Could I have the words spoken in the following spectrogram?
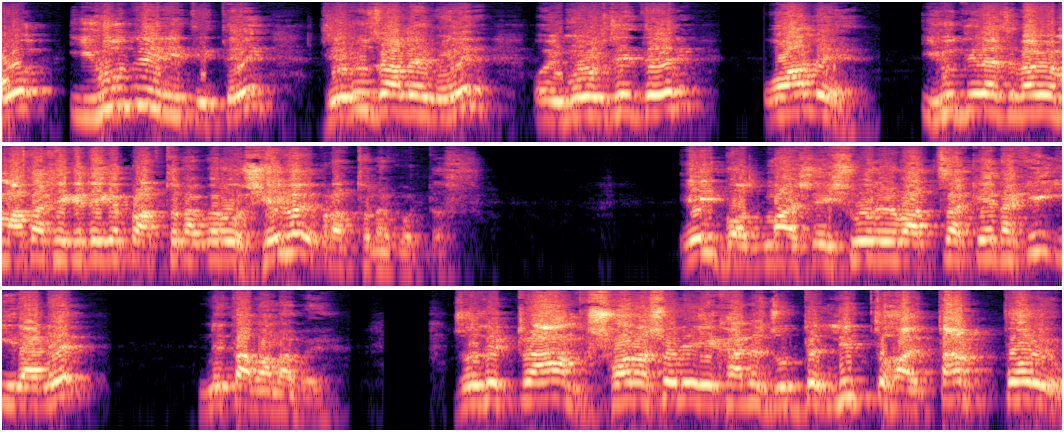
ও ইহুদি রীতিতে জেরুজালেমের ওই মসজিদের ওয়ালে ইহুদিরা যেভাবে মাথা ঠেকে ঠেকে প্রার্থনা করে, ও সেইভাবে প্রার্থনা করতেছে। এই বদমাস এই শুয়োরের বাচ্চাকে নাকি ইরানের নেতা বানাবে। যদি ট্রাম্প সরাসরি এখানে যুদ্ধে লিপ্ত হয়, তারপরেও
